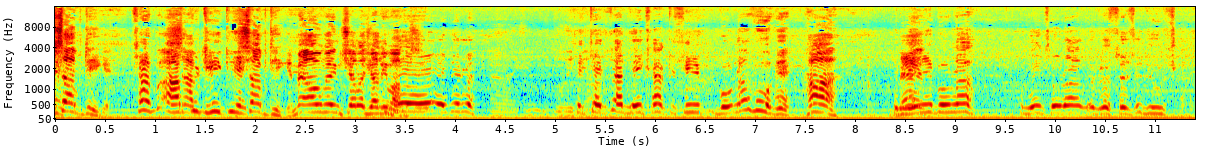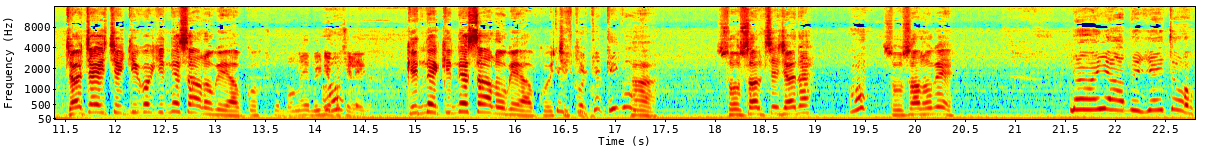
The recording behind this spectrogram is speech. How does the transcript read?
सब ठीक है। सब आप ठीक है? सब ठीक है। मैं आऊँगा इंशाल्लाह जल्दी वापस। चर्चा देखा किसी ने? बोला वो है। हाँ। तो मैंने बोला मैं थोड़ा रास्ते से दूर था। चाचा इस चक्की को कितने साल हो गए आपको? वीडियो पे हाँ? चलेगा। कितने कितने साल हो गए आपको इस चक्की को? हाँ? सौ साल से ज़्यादा? हाँ? सौ साल हो गए? ना यहाँ पे ये तो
